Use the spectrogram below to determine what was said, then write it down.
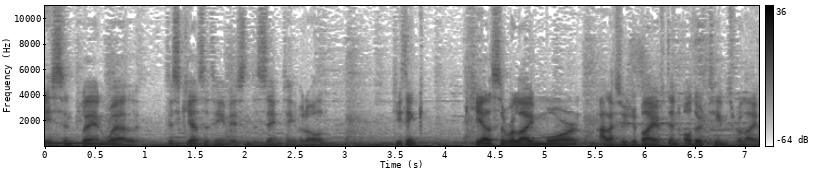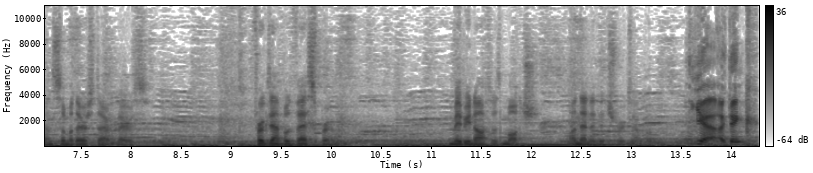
isn't playing well, this Kielce team isn't the same team at all. Do you think Kielce rely more on Alex Dujshebaev than other teams rely on some of their star players? For example, Vesper, Maybe not as much on Nenadic, for example. Yeah, I think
